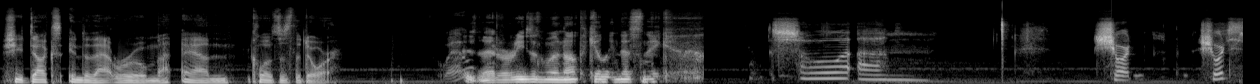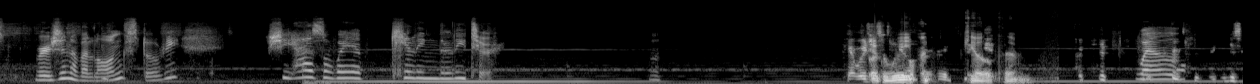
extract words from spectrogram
she ducks into that room and closes the door. Well, Is there a reason we're not killing this snake? So, um, short, short, version of a long story, she has a way of killing the leader. Can't we But just we kill could kill them. Well, we can just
